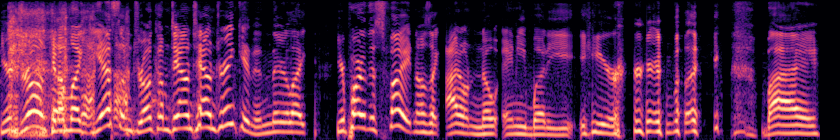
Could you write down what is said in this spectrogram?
you're drunk. And I'm like, yes, I'm drunk. I'm downtown drinking. And they're like, you're part of this fight. And I was like, I don't know anybody here. but like, bye.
